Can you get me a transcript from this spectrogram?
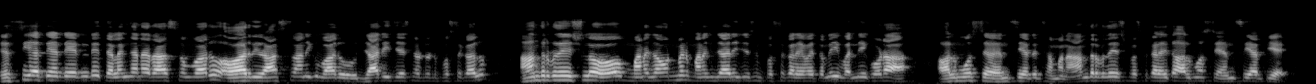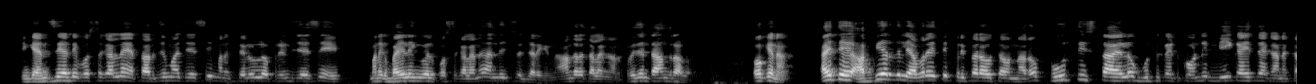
SCERT అంటే ఏంటంటే తెలంగాణ రాష్ట్రం వారు వారి రాష్ట్రానికి వారు జారీ చేసినటువంటి పుస్తకాలు. ఆంధ్రప్రదేశ్లో మన గవర్నమెంట్ మనకు జారీ చేసిన పుస్తకాలు ఏవైతే ఉన్నాయో ఇవన్నీ కూడా ఆల్మోస్ట్ ఎన్సీఆర్టీకి సమానం. ఆంధ్రప్రదేశ్ పుస్తకాలు అయితే ఆల్మోస్ట్ ఎన్సీఆర్టీఏ ఇంకా ఎన్సీఆర్టీ పుస్తకాలనే తర్జుమా చేసి మనకు తెలుగులో ప్రింట్ చేసి మనకి బైలింగ్వల్ పుస్తకాలు అనేది అందించడం జరిగింది ఆంధ్ర తెలంగాణ ప్రజెంట్ ఆంధ్రాలో. ఓకేనా? అయితే అభ్యర్థులు ఎవరైతే ప్రిపేర్ అవుతా ఉన్నారో పూర్తి స్థాయిలో గుర్తుపెట్టుకోండి. మీకైతే కనుక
